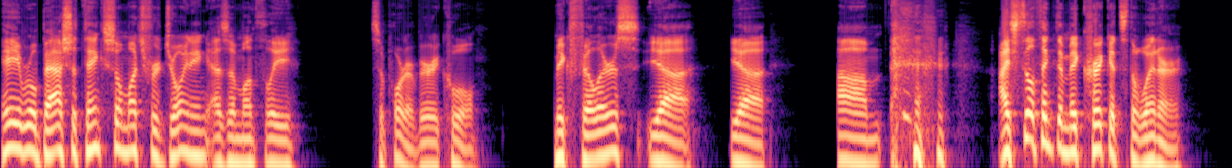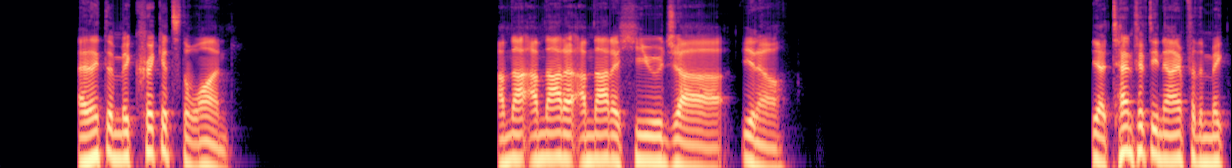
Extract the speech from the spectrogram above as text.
Hey, Robasha, thanks so much for joining as a monthly supporter. Very cool. McFillers, yeah, yeah. Um, I still think the McCricket's the winner. I think the McCricket's the one. I'm not. I'm not a. I'm not a huge. Uh, you know, yeah, ten fifty nine for the make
